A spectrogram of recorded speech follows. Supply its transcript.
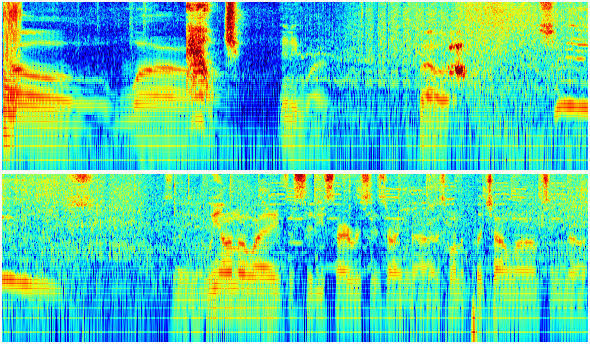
oh, wow. Ouch. Anyway, well, jeez. So yeah, we on the way to city services right now. I just want to put y'all on to you know,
